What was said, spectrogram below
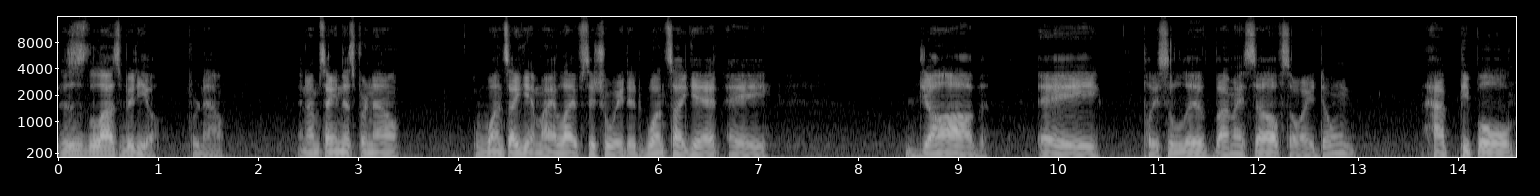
this is the last video for now. And I'm saying this for now once I get my life situated, once I get a job, a place to live by myself so I don't have people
